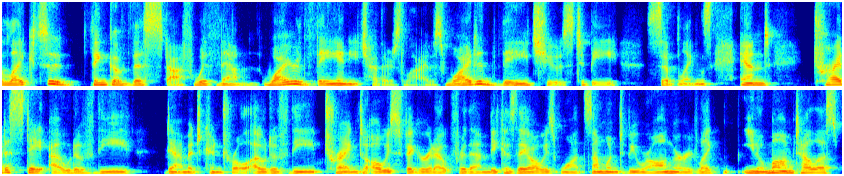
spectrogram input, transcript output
like to think of this stuff with them. Why are they in each other's lives? Why did they choose to be siblings? And try to stay out of the damage control, out of the trying to always figure it out for them because they always want someone to be wrong or like, you know, mom, tell us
